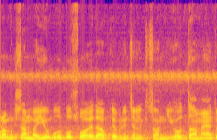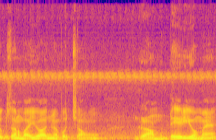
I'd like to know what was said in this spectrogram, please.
राम किसान भाइयों बहुत बहुत स्वागत है आपके अपने चैनल किसान योद्धा में। तो किसान भाइयों, आज मैं पहुँचा हूँ, ग्राम डेरियो में,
